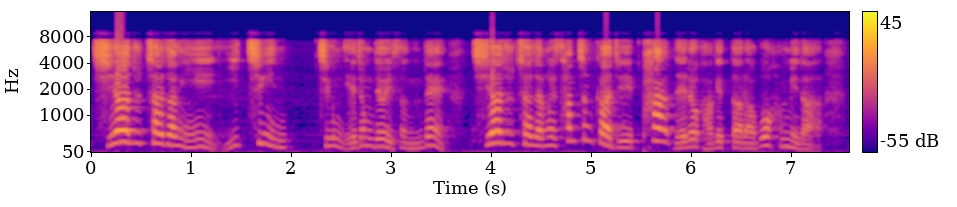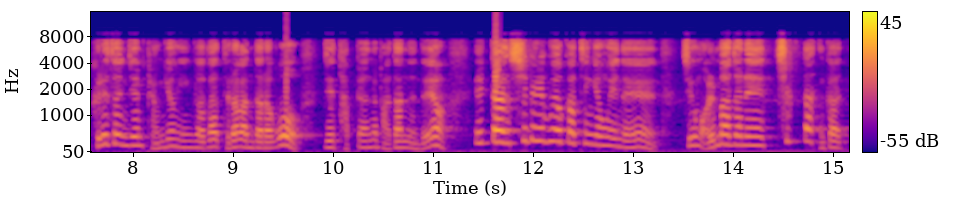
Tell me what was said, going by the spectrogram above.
지하 주차장이 2층인 지금 예정되어 있었는데 지하 주차장을 3층까지 파 내려가겠다라고 합니다. 그래서 이제 변경 인가가 들어간다라고 이제 답변을 받았는데요. 일단 11구역 같은 경우에는 지금 얼마 전에 7단 그러니까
